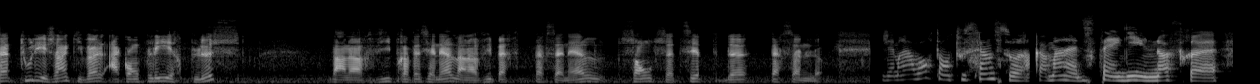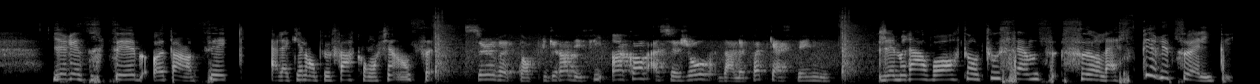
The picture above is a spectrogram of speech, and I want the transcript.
fait, tous les gens qui veulent accomplir plus dans leur vie professionnelle, dans leur vie personnelle, sont ce type de personnes-là. J'aimerais avoir ton tout sens sur comment distinguer une offre euh, irrésistible, authentique, à laquelle on peut faire confiance. Sur ton plus grand défi encore à ce jour dans le podcasting. J'aimerais avoir ton tout sens sur la spiritualité.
